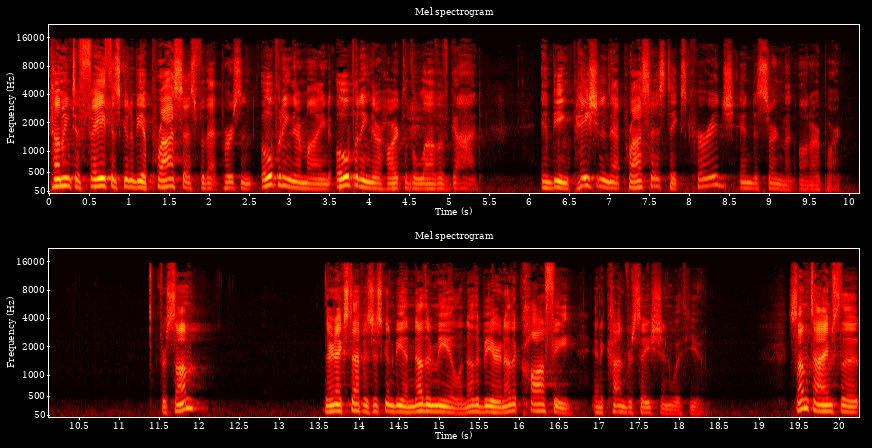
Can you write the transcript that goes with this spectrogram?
Coming to faith is going to be a process for that person, opening their mind, opening their heart to the love of God. And being patient in that process takes courage and discernment on our part. For some, their next step is just going to be another meal, another beer, another coffee, and a conversation with you. Sometimes the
